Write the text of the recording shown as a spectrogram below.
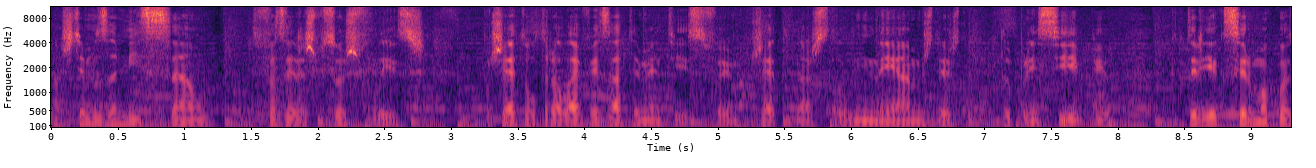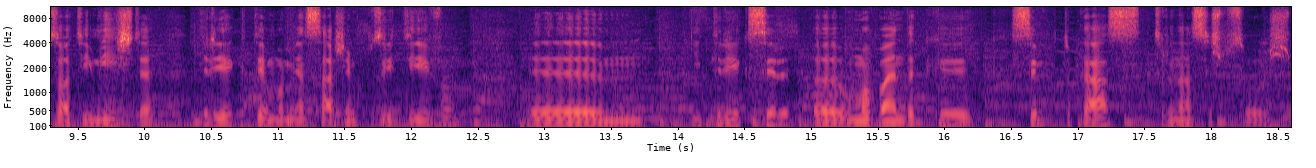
Nós temos a missão de fazer as pessoas felizes. O projeto Ultraleve é exatamente isso. Foi um projeto que nós delineamos desde o princípio, que teria que ser uma coisa otimista, teria que ter uma mensagem positiva hum, e teria que ser uh, uma banda que, que sempre que tocasse tornasse as pessoas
